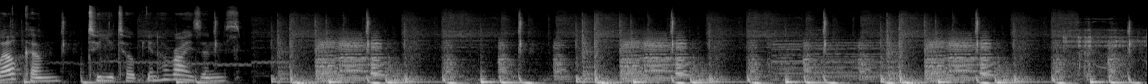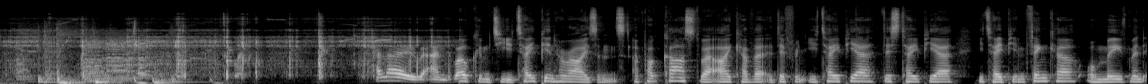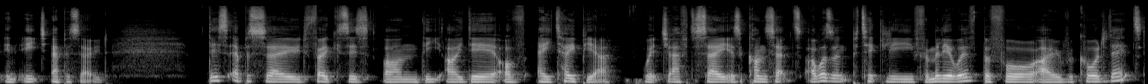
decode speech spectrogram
Welcome to Utopian Horizons. Hello, and welcome to Utopian Horizons, a podcast where I cover a different utopia, dystopia, utopian thinker, or movement in each episode. This episode focuses on the idea of atopia, which I have to say is a concept I wasn't particularly familiar with before I recorded it.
